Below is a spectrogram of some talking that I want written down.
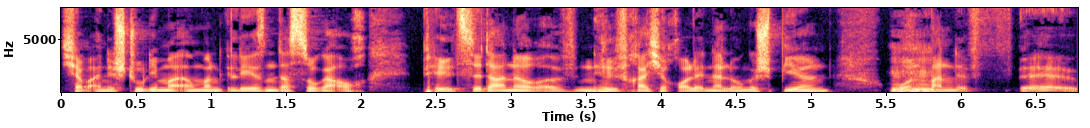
Ich habe eine Studie mal irgendwann gelesen, dass sogar auch Pilze da eine, eine hilfreiche Rolle in der Lunge spielen. Mhm. Und man äh,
